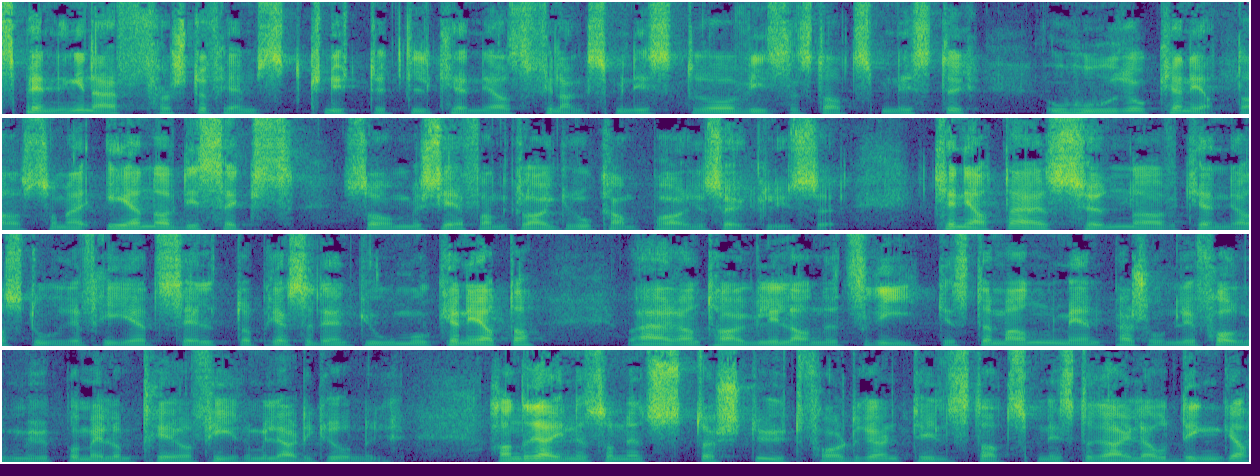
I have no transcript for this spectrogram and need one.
Spenningen er først og fremst knyttet til Kenyas finansminister og visestatsminister Uhuru Kenyatta, som er en av de seks som sjefanklager Okampo har i søkelyset. Kenyatta er sønn av Kenyas store frihetshelt og president Jomo Kenyatta, og er antagelig landets rikeste mann med en personlig formue på mellom 3 og 4 milliarder kroner. Han regnes som den største utfordreren til statsminister Raila Odinga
